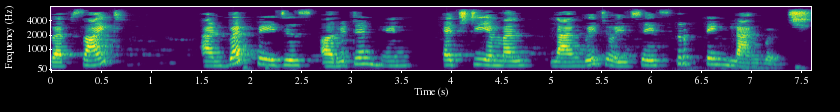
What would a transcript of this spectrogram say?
website and web pages are written in HTML language or you say scripting language.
